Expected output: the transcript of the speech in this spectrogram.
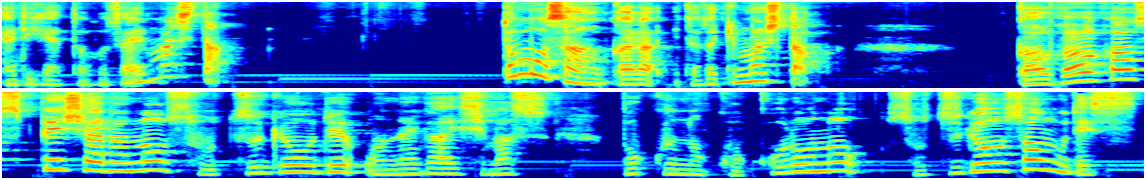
ありがとうございました。ともさんからいただきました。ガガガスペシャルの卒業でお願いします。僕の心の卒業ソングです。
